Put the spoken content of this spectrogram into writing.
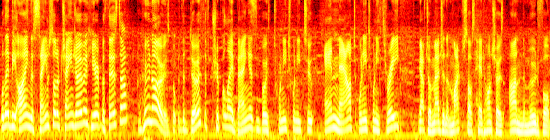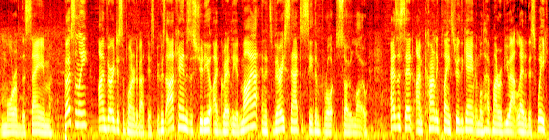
Will they be eyeing the same sort of changeover here at Bethesda? Who knows, but with the dearth of AAA bangers in both 2022 and now 2023, you have to imagine that Microsoft's head honchos aren't in the mood for more of the same. Personally, I'm very disappointed about this because Arkane is a studio I greatly admire and it's very sad to see them brought so low. As I said, I'm currently playing through the game and we'll have my review out later this week.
